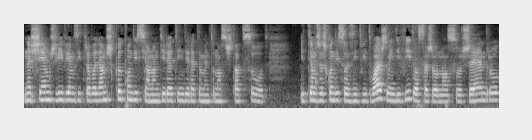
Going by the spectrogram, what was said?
nascemos, vivemos e trabalhamos que condicionam direta e indiretamente o nosso estado de saúde. E temos as condições individuais do indivíduo, ou seja, o nosso género,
